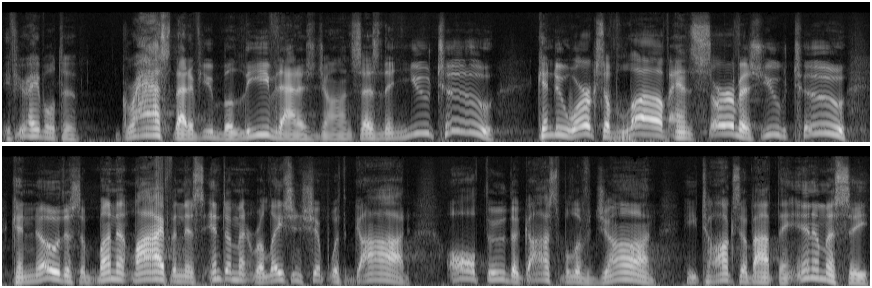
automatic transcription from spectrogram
if you're able to grasp that, if you believe that, as John says, then you too can do works of love and service. You too can know this abundant life and this intimate relationship with God. All through the Gospel of John, he talks about the intimacy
